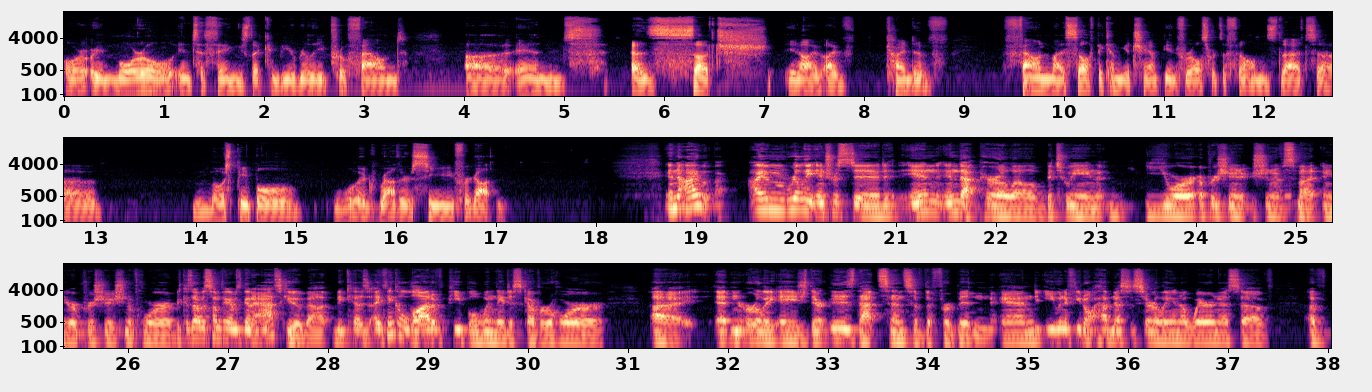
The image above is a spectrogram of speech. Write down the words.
or, or immoral into things that can be really profound. Uh, and as such, you know, I've, I've, kind of found myself becoming a champion for all sorts of films that uh, most people would rather see forgotten. And I, I'm really interested in in that parallel between your appreciation of smut and your appreciation of horror because that was something I was going to ask you about because I think a lot of people when they discover horror uh, at an early age there is that sense of the forbidden and even if you don't have necessarily an awareness of of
